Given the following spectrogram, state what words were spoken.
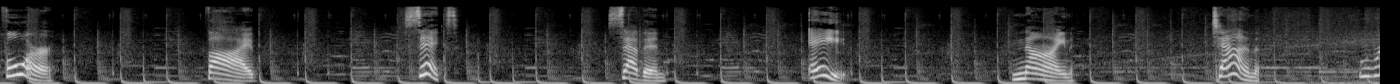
four, five, six, seven, eight, nine, ten. Right.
